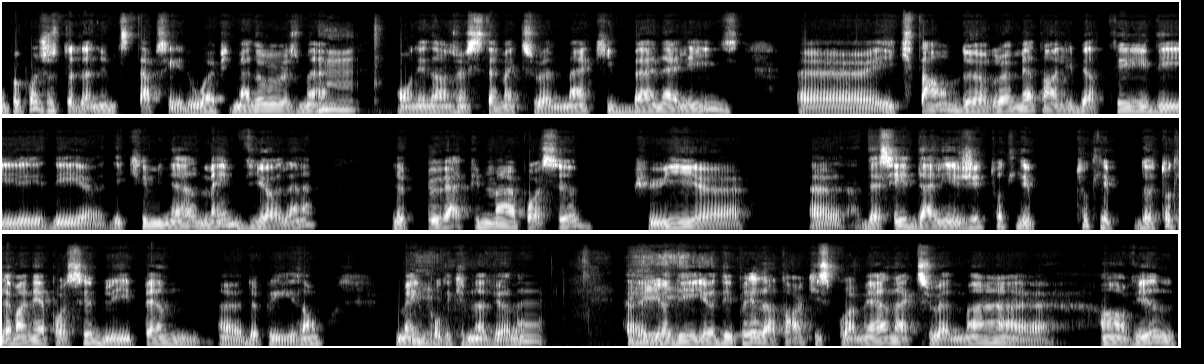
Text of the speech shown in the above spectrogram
on peut pas juste te donner une petite tape sur les doigts. Puis malheureusement, hmm. on est dans un système actuellement qui banalise euh, et qui tente de remettre en liberté des, des, euh, des, criminels, même violents, le plus rapidement possible, puis euh, euh, d'essayer d'alléger toutes les, toutes les, de toutes les manières possibles les peines euh, de prison, même pour des criminels violents. Euh, il, y a des, il y a des prédateurs qui se promènent actuellement en ville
